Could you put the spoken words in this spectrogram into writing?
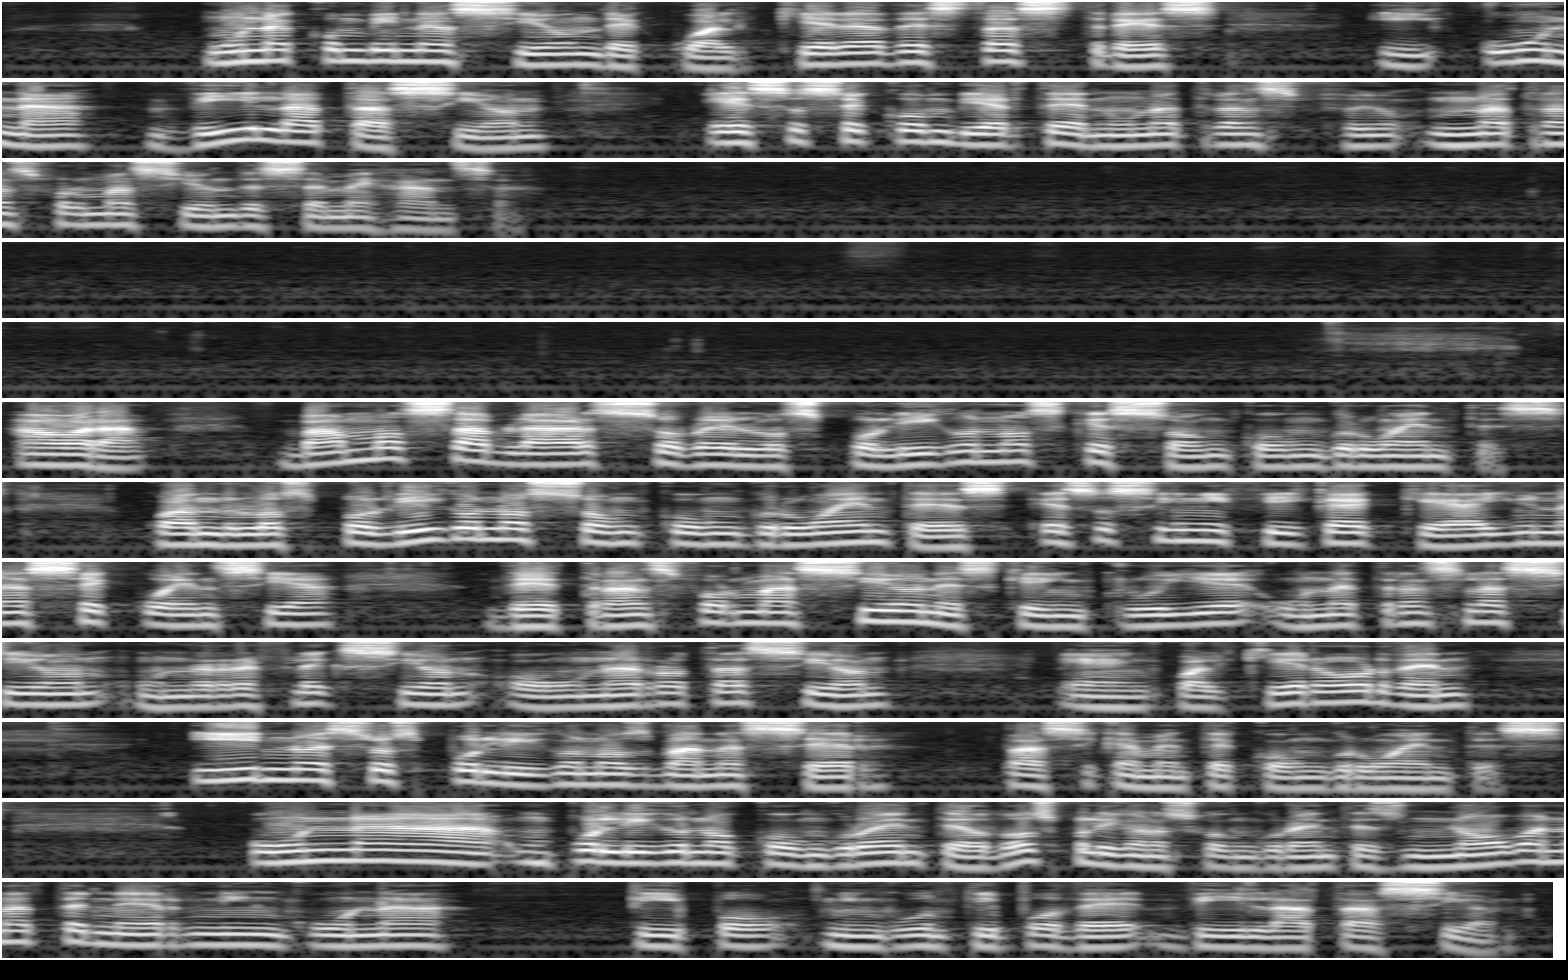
una combinación de cualquiera de estas tres y una dilatación, eso se convierte en una, una transformación de semejanza. Ahora, vamos a hablar sobre los polígonos que son congruentes. Cuando los polígonos son congruentes, eso significa que hay una secuencia de transformaciones que incluye una translación, una reflexión o una rotación en cualquier orden y nuestros polígonos van a ser básicamente congruentes. un polígono congruente o dos polígonos congruentes no van a tener ninguna tipo, ningún tipo de dilatación.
